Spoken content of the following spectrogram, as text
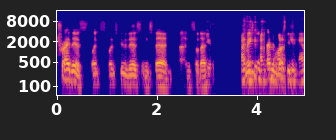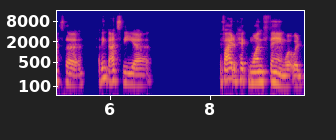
try this let's let's do this instead and so that's i think honestly, that's the I think that's the uh, if I had to pick one thing, what would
